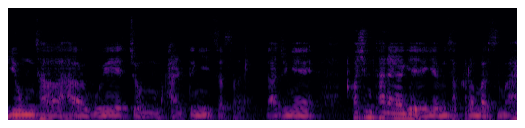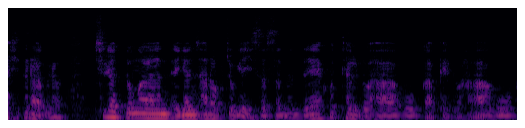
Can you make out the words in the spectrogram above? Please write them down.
미용사하고의 좀 갈등이 있었어요. 나중에 허심탄회하게 얘기하면서 그런 말씀을 하시더라고요. 7년 동안 애견 산업 쪽에 있었었는데 호텔도 하고 카페도 하고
